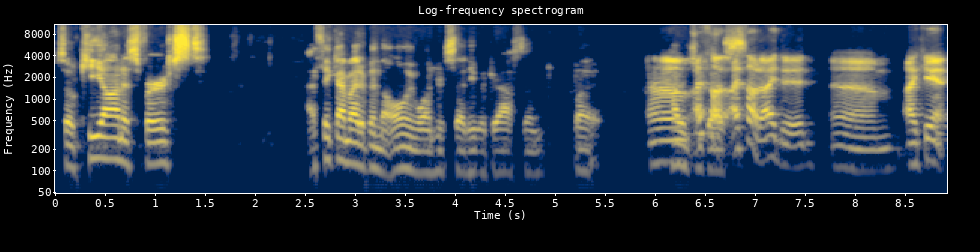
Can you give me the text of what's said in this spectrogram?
So Keon is first. I think I might have been the only one who said he would draft him, but Um, I thought guys- I thought I did. Um, I can't.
